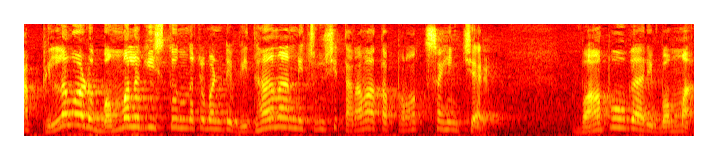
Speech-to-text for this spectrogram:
ఆ పిల్లవాడు బొమ్మలు గీస్తున్నటువంటి విధానాన్ని చూసి తర్వాత ప్రోత్సహించారు. బాపు గారి బొమ్మ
